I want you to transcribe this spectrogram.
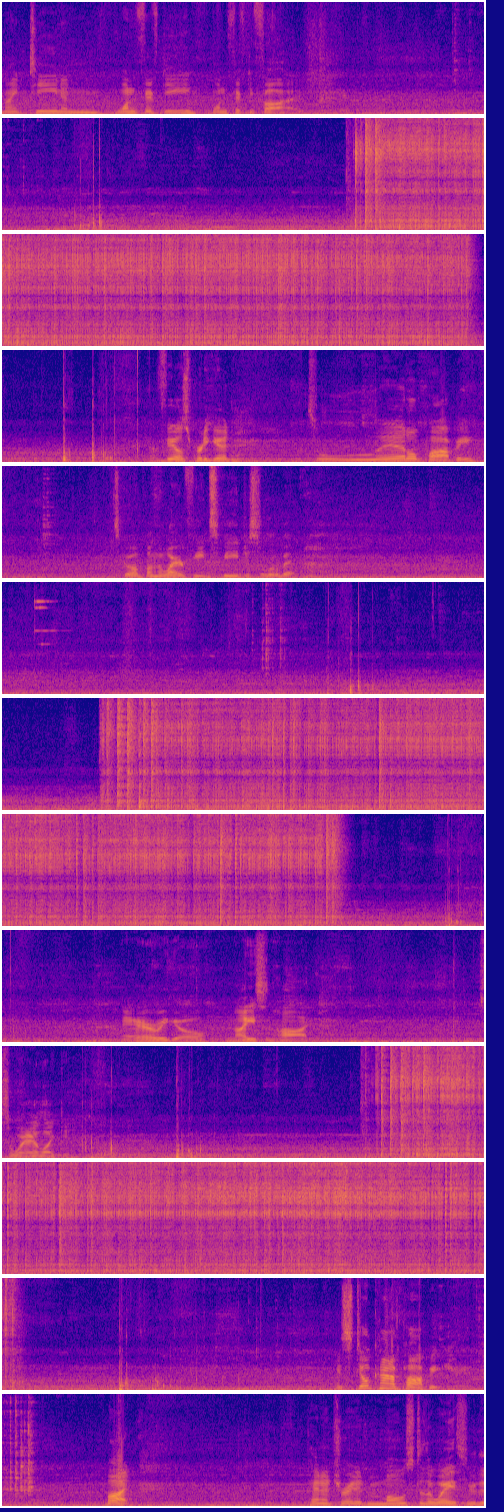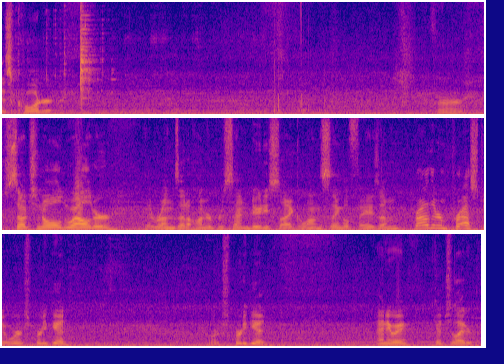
Nineteen and one fifty, one fifty-five. Feels pretty good. It's a little poppy. Let's go up on the wire feed speed just a little bit. We go. Nice and hot. Just the way I like it. It's still kind of poppy, but penetrated most of the way through this quarter. For such an old welder that runs at 100% duty cycle on single phase, I'm rather impressed. It works pretty good. Works pretty good. Anyway, catch you later.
